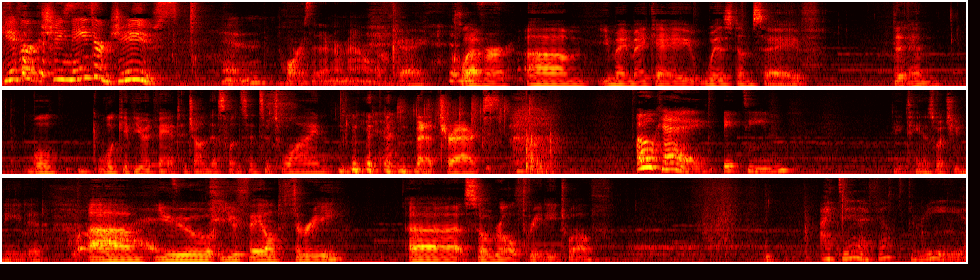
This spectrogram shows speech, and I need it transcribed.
give her. She needs her juice, and pours it in her mouth. Okay. Clever. Um, you may make a wisdom save, th- and we'll we'll give you advantage on this one since it's wine. Yeah. that tracks. Okay. 18. 18 is what you needed. Um, you you failed three, uh, so roll three d12. I did. I failed three.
